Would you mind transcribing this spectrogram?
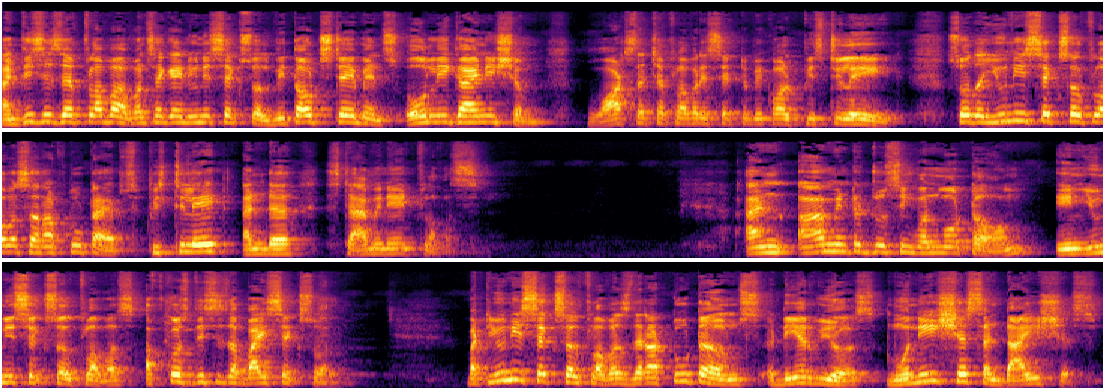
and this is a flower, once again unisexual, without stamens, only gynoecium. What such a flower is said to be called pistillate. So the unisexual flowers are of two types, pistillate and uh, staminate flowers. And I'm introducing one more term in unisexual flowers. Of course, this is a bisexual. But unisexual flowers, there are two terms, dear viewers, monoecious and dioecious.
